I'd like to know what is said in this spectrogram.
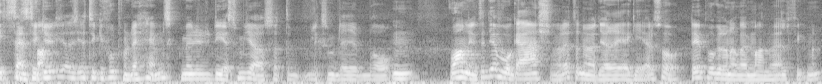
är Sen tycker jag, jag tycker fortfarande det är hemskt, men det är det som gör så att det liksom blir bra. Mm. Och anledningen till att jag vågar erkänna detta nu, att jag reagerade så, det är på grund av Emanuel-filmen.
